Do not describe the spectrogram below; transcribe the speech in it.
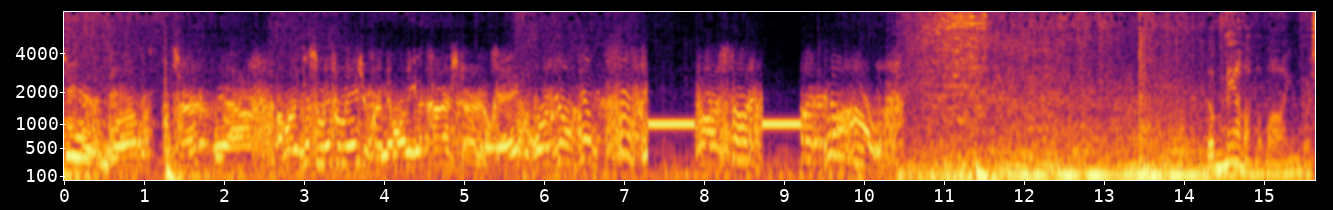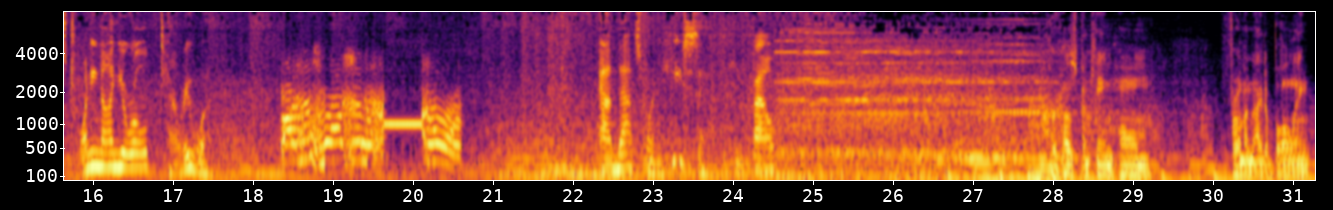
She is dead. Sir? Yeah. I'm gonna get some information from you. I'm gonna get a car started, okay? We're gonna get 50 cars started right now! The man on the line was 29-year-old Terry Wood. I just walked in the door. And that's when he said he found Her husband came home from a night of bowling,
